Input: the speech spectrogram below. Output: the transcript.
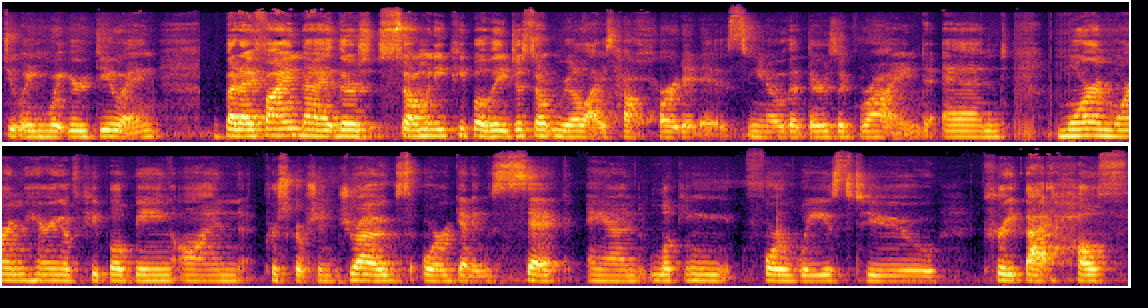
doing what you're doing. But I find that there's so many people, they just don't realize how hard it is, you know, that there's a grind. And more and more I'm hearing of people being on prescription drugs or getting sick and looking for ways to create that health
